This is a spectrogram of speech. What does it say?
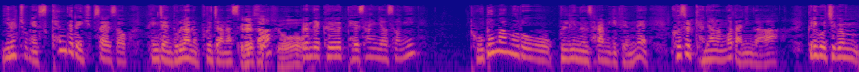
일종의 스캔들에 휩싸여서 굉장히 논란을 부르지 않았습니까? 그랬었죠. 그런데 그 대상 여성이 도도맘으로 불리는 사람이기 때문에 그것을 겨냥한 것 아닌가. 그리고 지금 어,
